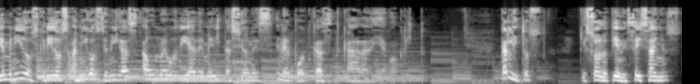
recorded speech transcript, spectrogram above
Bienvenidos queridos amigos y amigas a un nuevo día de meditaciones en el podcast Cada día con Cristo. Carlitos, que solo tiene seis años,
